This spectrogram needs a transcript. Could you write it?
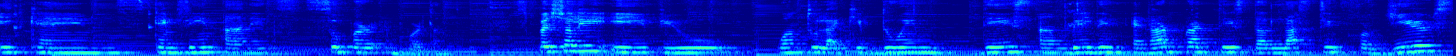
it comes, comes in and it's super important especially if you want to like keep doing this and building an art practice that lasts you for years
